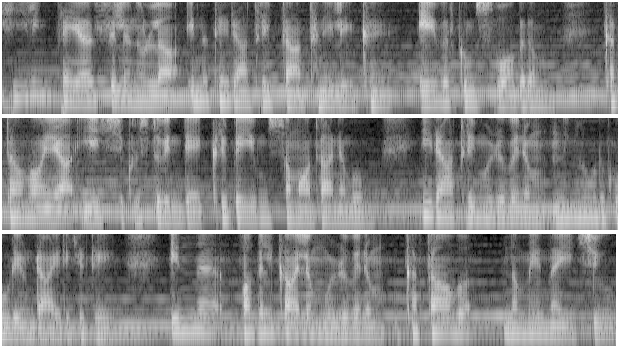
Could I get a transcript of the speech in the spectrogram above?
ഹീലിംഗ് പ്രേയേഴ്സിൽ നിന്നുള്ള ഇന്നത്തെ രാത്രി പ്രാർത്ഥനയിലേക്ക് ഏവർക്കും സ്വാഗതം. കഥാവായ യേശു ക്രിസ്തുവിന്റെ കൃപയും സമാധാനവും ഈ രാത്രി മുഴുവനും നിങ്ങളോട് കൂടെ ഉണ്ടായിരിക്കട്ടെ. ഇന്ന് പകൽക്കാലം മുഴുവനും കർത്താവ് നമ്മെ നയിച്ചു.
